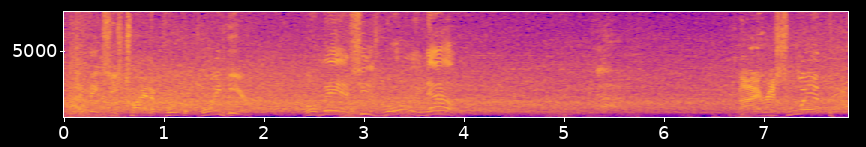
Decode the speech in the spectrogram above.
I think she's trying to prove a point here. Oh, man, she's rolling now. Irish whip.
